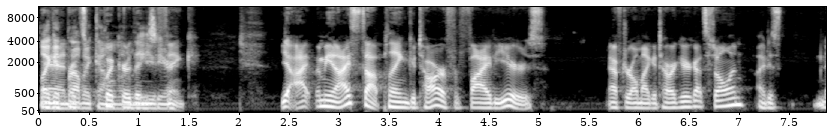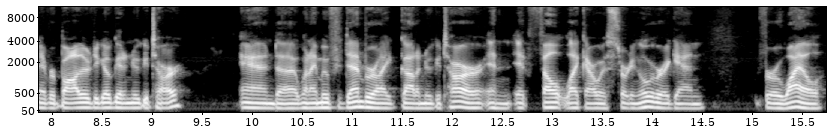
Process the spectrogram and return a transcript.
Like and it probably quicker than easier. you think. Yeah, I, I mean, I stopped playing guitar for five years after all my guitar gear got stolen. I just never bothered to go get a new guitar. And uh, when I moved to Denver, I got a new guitar, and it felt like I was starting over again for a while.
